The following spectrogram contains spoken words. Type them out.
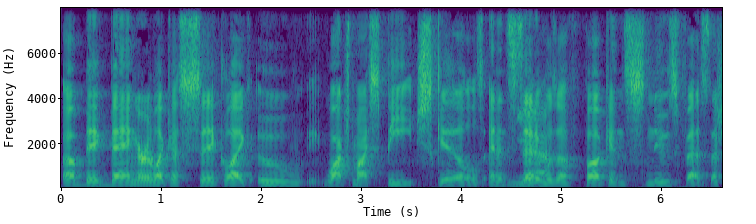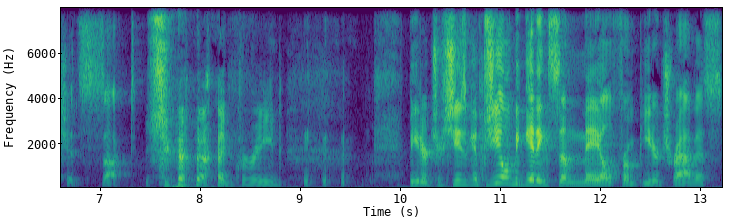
a big banger, like a sick like ooh, watch my speech skills, and instead Yeah. it was a fucking snooze fest. That shit sucked. Agreed. Peter, she's she'll be getting some mail from Peter Travis.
